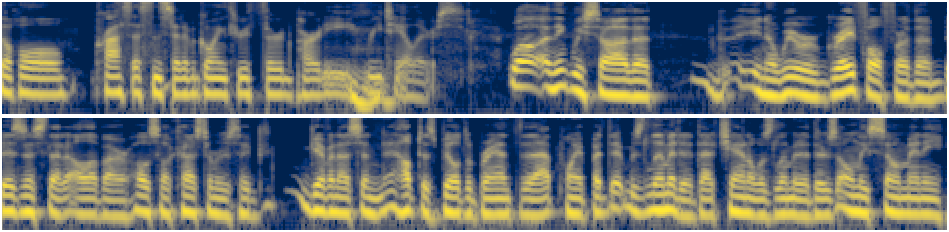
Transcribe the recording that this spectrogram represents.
the whole process instead of going through third party retailers? Well, I think we saw that you know we were grateful for the business that all of our wholesale customers had given us and helped us build a brand to that point, but it was limited. That channel was limited. There's only so many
